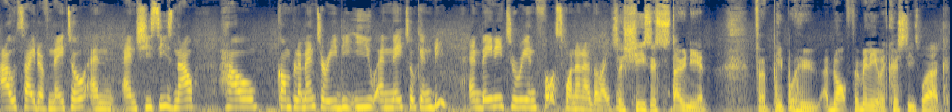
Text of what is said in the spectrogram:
outside of NATO. And, and she sees now how complementary the EU and NATO can be and they need to reinforce one another. I think. So she's Estonian. For people who are not familiar with Kristi's work,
